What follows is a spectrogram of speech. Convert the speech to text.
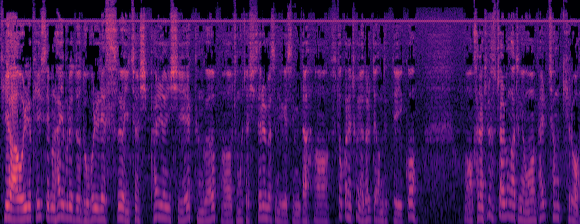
기아 올류 K7 하이브리드 노블레스 2018년식 등급 어, 중고차 시세를 말씀드리겠습니다. 어, 수도권에 총 8대 검색되어 있고 어, 가장 키로수 짧은 것 같은 경우는 8,000km,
